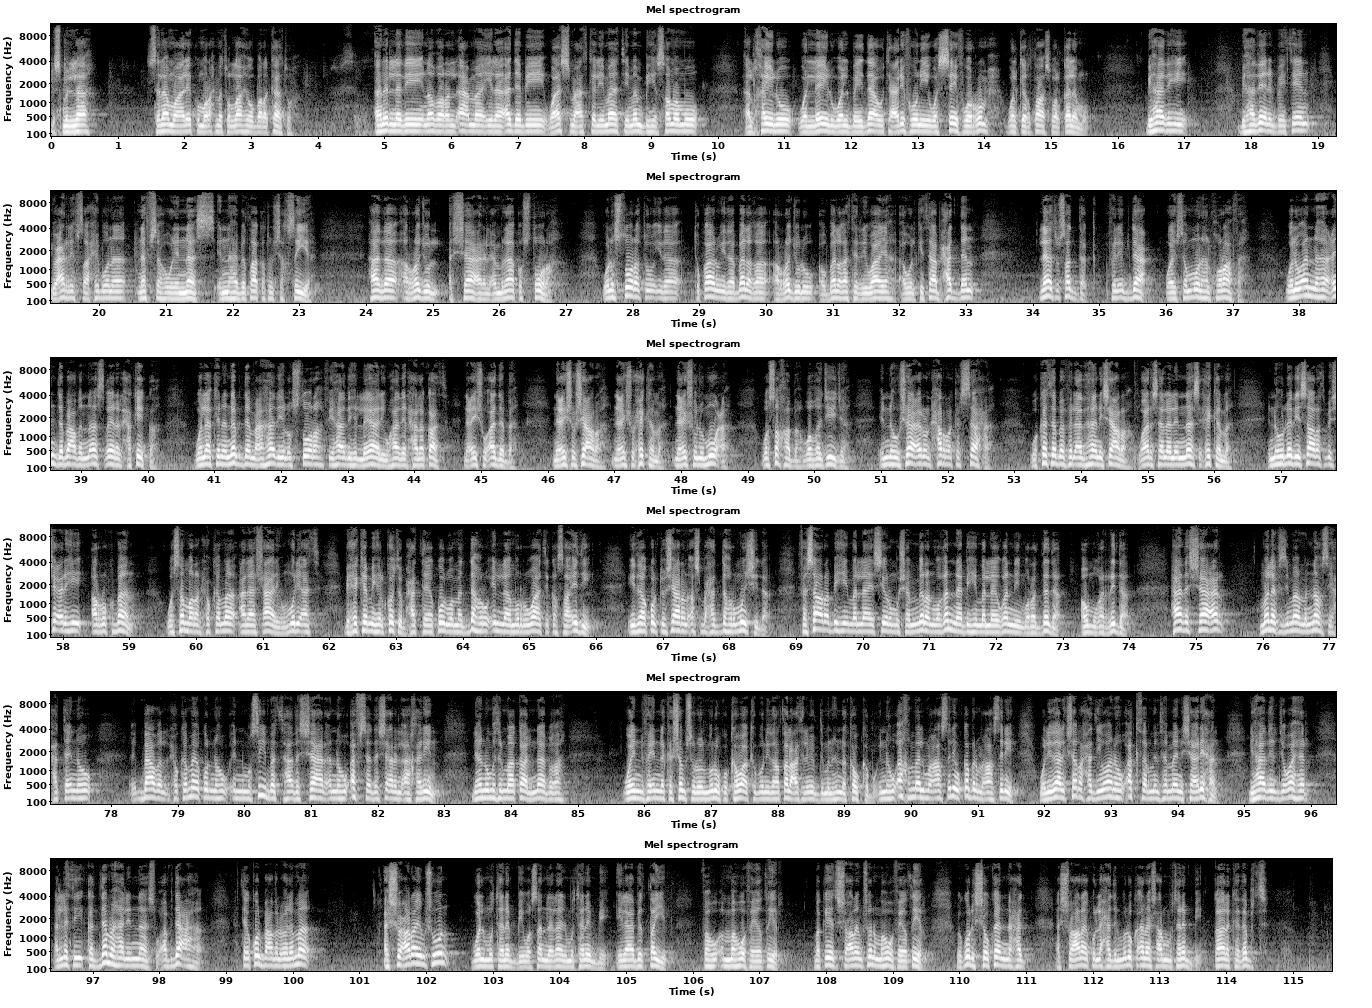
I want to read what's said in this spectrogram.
بسم الله. السلام عليكم ورحمة الله وبركاته. أنا الذي نظر الأعمى إلى أدبي وأسمعت كلمات من به صمم. الخيل والليل والبيداء تعرفني والسيف والرمح والقرطاس والقلم. بهذه بهذين البيتين يعرف صاحبنا نفسه للناس إنها بطاقة شخصية. هذا الرجل الشاعر العملاق أسطورة. والأسطورة إذا تقال إذا بلغ الرجل أو بلغت الرواية أو الكتاب حدا لا تصدق في الإبداع ويسمونها الخرافة ولو أنها عند بعض الناس غير الحقيقة. ولكن نبدأ مع هذه الأسطورة في هذه الليالي وهذه الحلقات. نعيش أدبه نعيش شعره نعيش حكمه نعيش لموعه وصخبه وضجيجه. إنه شاعر حرك الساحة وكتب في الأذهان شعره وأرسل للناس حكمه. إنه الذي سارت بشعره الركبان وسمر الحكماء على أشعاره وملئت بحكمه الكتب حتى يقول وما الدهر إلا من رواة قصائدي. إذا قلت شعرا أصبح الدهر منشدا فسار به من لا يسير مشمرا وغنى به من لا يغني مرددا أو مغردا. هذا الشاعر ملك زمام الناصية حتى إنه بعض الحكماء يقول إنه إن مصيبة هذا الشاعر أنه أفسد شعر الآخرين لأنه مثل ما قال النابغه وإن فإنك شمس والملوك كواكب إذا طلعت لم يبد منهن كوكب. إنه أخمل معاصريه وقبل معاصريه. ولذلك شرح ديوانه أكثر من ثمان شارحا لهذه الجواهر التي قدمها للناس وأبدعها. حتى يقول بعض العلماء الشعراء يمشون والمتنبي وصلنا الآن المتنبي إلى أبي الطيب فهو أما هو فيطير. بقية الشعراء يمشون أما هو فيطير. ويقول الشوكان أحد الشعراء يقول لأحد الملوك أنا أشعر متنبي. قال كذبت.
